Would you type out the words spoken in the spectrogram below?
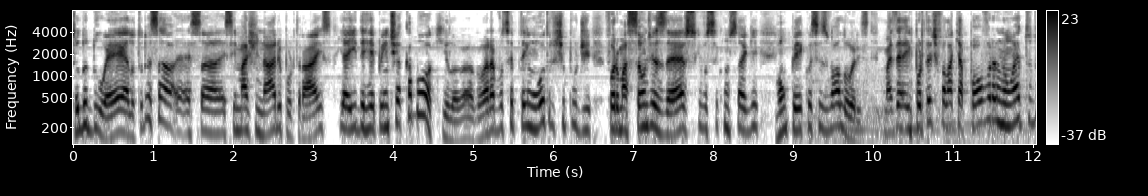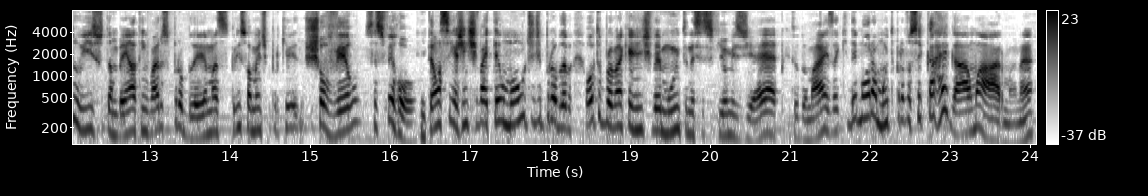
todo duelo, todo essa, essa, esse imaginário por trás, e aí, de repente, acabou aquilo. Agora você tem um outro tipo de formação de exército que você consegue romper com esses valores. Mas é importante falar que a pólvora não é tudo isso também, ela tem vários problemas, principalmente porque choveu, você se ferrou. Então, assim, a gente vai ter um monte de problema. Outro problema que a gente vê muito nesses filmes de época e tudo mais é que demora muito pra você carregar uma arma, né?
